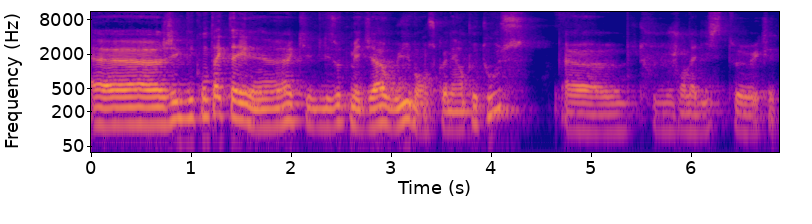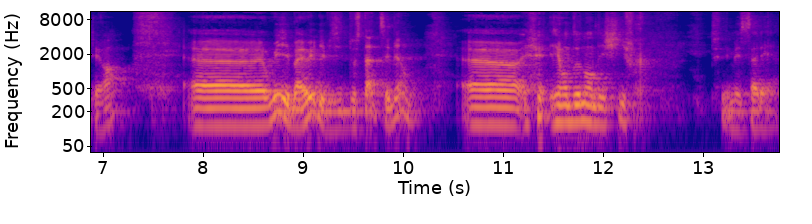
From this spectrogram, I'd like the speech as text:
Euh, j'ai des contacts avec les autres médias, oui, bon, on se connaît un peu tous, euh, journalistes, etc. Euh, oui, bah oui, les visites de stade, c'est bien. Euh, et en donnant des chiffres c'est mes salaires.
